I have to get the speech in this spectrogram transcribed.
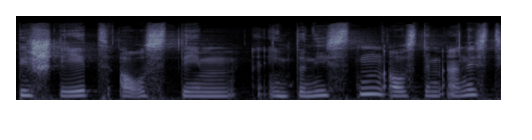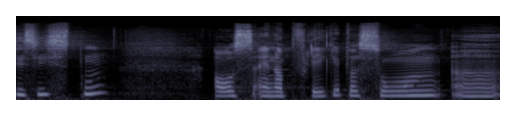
besteht aus dem Internisten, aus dem Anästhesisten, aus einer Pflegeperson äh,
